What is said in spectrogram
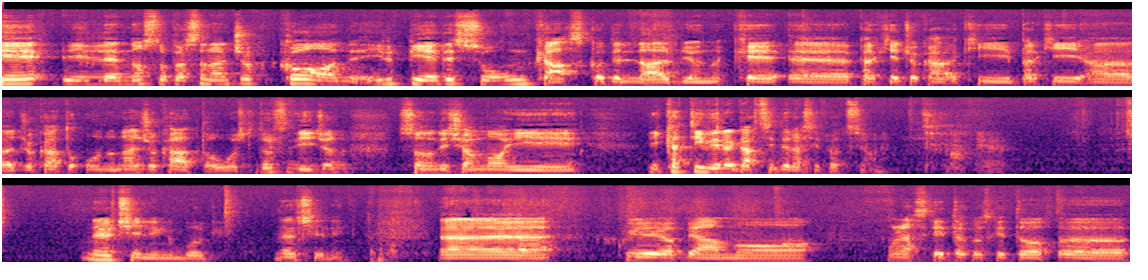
e il nostro personaggio con il piede su un casco dell'Albion che eh, per, chi ha gioca- chi- per chi ha giocato o non ha giocato Watch Dogs Legion sono diciamo i, i cattivi ragazzi della situazione. Ma, eh, nel Chillingburg nel Chilling. Eh, qui abbiamo una scritta con scritto eh,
